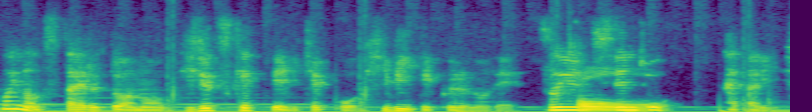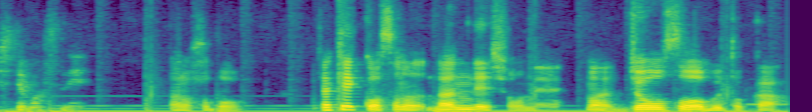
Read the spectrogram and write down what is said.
こういうのを伝えるとあの技術決定に結構響いてくるので、そういう事前情報を伝えたりしてますね。なるほど。じゃあ結構その、なんでしょうね。まあ上層部とか、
